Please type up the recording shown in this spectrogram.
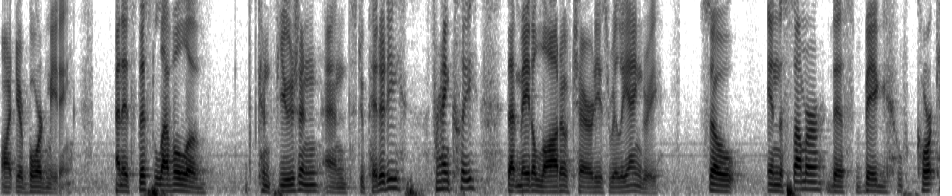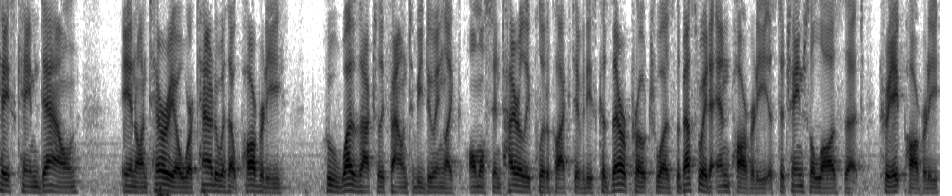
at your board meeting. And it's this level of confusion and stupidity, frankly, that made a lot of charities really angry. So in the summer, this big court case came down in Ontario where Canada Without Poverty who was actually found to be doing like almost entirely political activities because their approach was the best way to end poverty is to change the laws that create poverty,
